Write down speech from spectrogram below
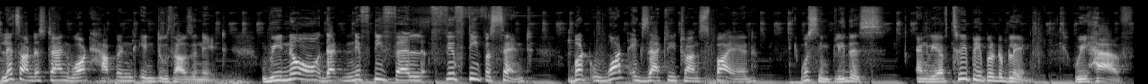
Let's understand what happened in 2008. We know that Nifty fell 50%, but what exactly transpired was simply this. And we have three people to blame. We have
